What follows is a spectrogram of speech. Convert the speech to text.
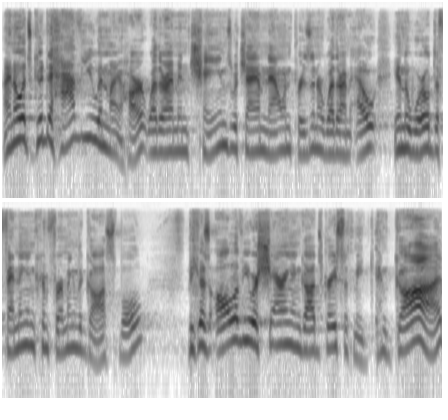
I know it's good to have you in my heart, whether I'm in chains, which I am now in prison, or whether I'm out in the world defending and confirming the gospel, because all of you are sharing in God's grace with me. And God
